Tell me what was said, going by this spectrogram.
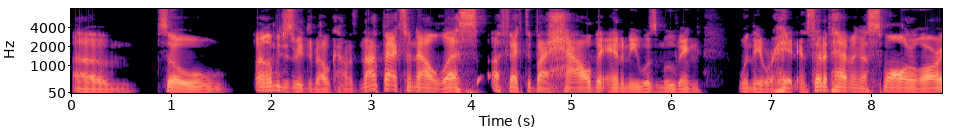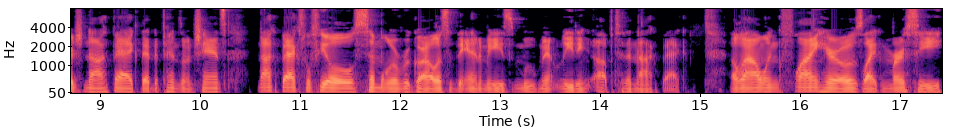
Um so well, let me just read the develop comments. Knockbacks are now less affected by how the enemy was moving when they were hit. Instead of having a small or large knockback that depends on chance, knockbacks will feel similar regardless of the enemy's movement leading up to the knockback, allowing flying heroes like Mercy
